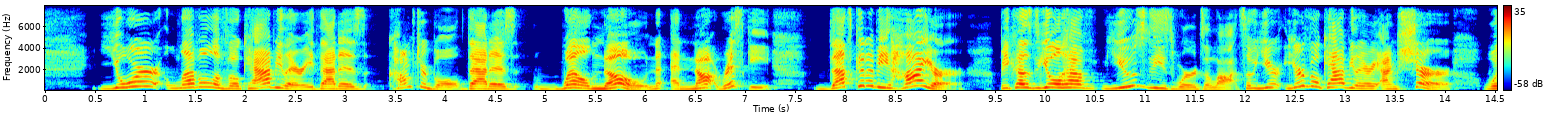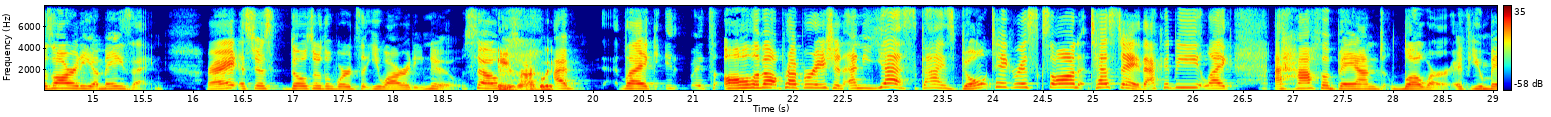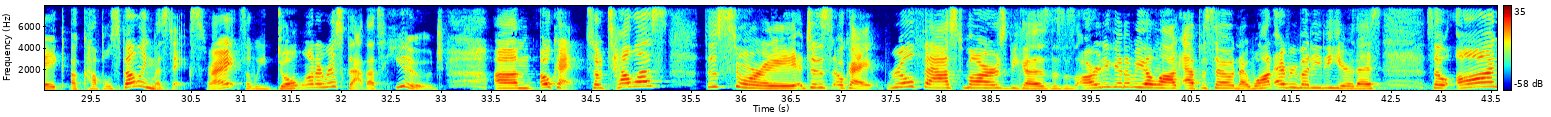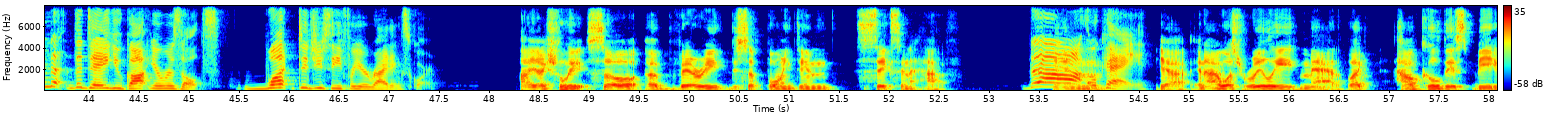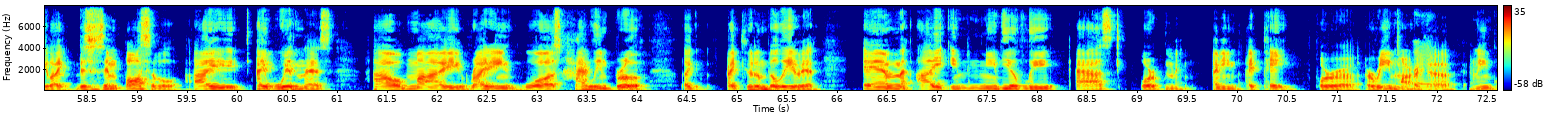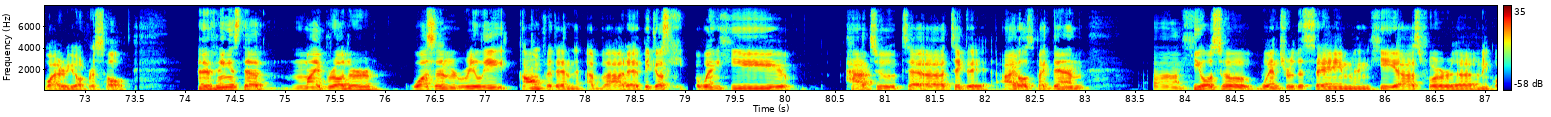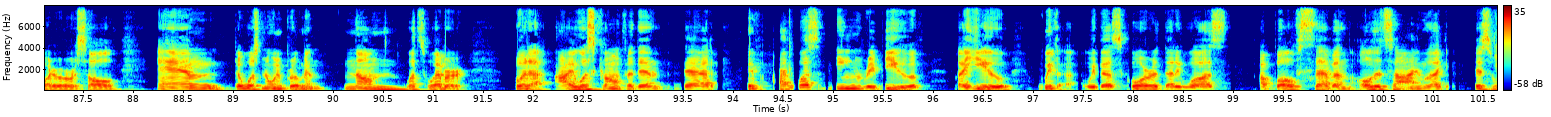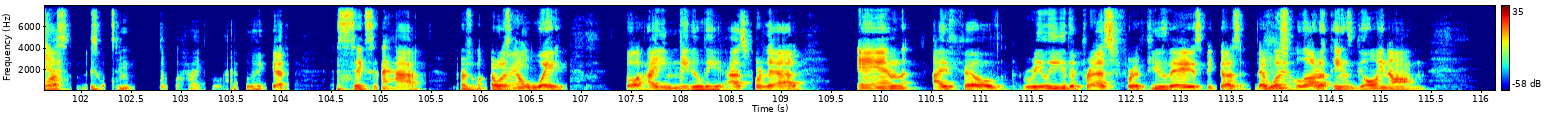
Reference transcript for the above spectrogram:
your level of vocabulary that is comfortable, that is well known and not risky, that's going to be higher because you'll have used these words a lot. So your your vocabulary, I'm sure, was already amazing. Right? It's just those are the words that you already knew. So Exactly. I like it, it's all about preparation. And yes, guys, don't take risks on test day. That could be like a half a band lower if you make a couple spelling mistakes, right? So we don't want to risk that. That's huge. Um, okay, so tell us the story. Just okay, real fast, Mars, because this is already going to be a long episode and I want everybody to hear this. So, on the day you got your results, what did you see for your writing score? I actually saw a very disappointing six and a half. Ah, and, okay. Yeah, and I was really mad. Like, how could this be? Like, this is impossible. I I witnessed how my writing was highly improved. Like, I couldn't believe it. And I immediately asked, or I mean, I paid for a, a remark, right. uh, an inquiry of result. And the thing is that my brother wasn't really confident about it because he, when he had to t- uh, take the IELTS back then, uh, he also went through the same and he asked for uh, an inquiry result, and there was no improvement, none whatsoever. But I was confident that if I was being reviewed by you with with a score that it was above seven all the time, like this yeah. was this was impossible. How could, how could I get a six and a half? There was, there was right. no way. So I immediately asked for that, and I felt really depressed for a few days because there was mm-hmm. a lot of things going on,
